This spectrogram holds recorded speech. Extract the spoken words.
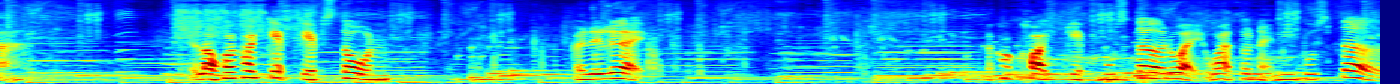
อะ เดี๋ยวเราค่อยๆ เก็บเก็บสโตน ไปเรื่อยๆ แล้วก็คอยเก็บบูสเตอร์ด้วยว่าตัวไหนมีบูสเตอร์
